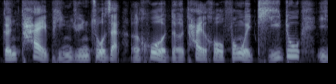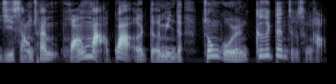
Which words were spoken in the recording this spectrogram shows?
跟太平军作战，而获得太后封为提督，以及赏穿黄马褂而得名的中国人戈登这个称号。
